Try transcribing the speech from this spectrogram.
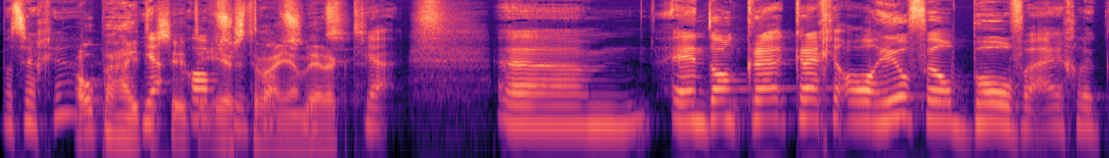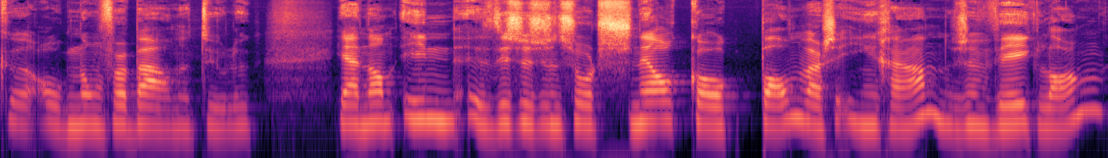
Wat zeg je? Openheid ja, is het absoluut, eerste waar je aan werkt. Ja. Um, en dan krijg, krijg, je al heel veel boven eigenlijk, uh, ook non-verbaal natuurlijk. Ja, en dan in, het is dus een soort snelkookpan waar ze in gaan, dus een week lang.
